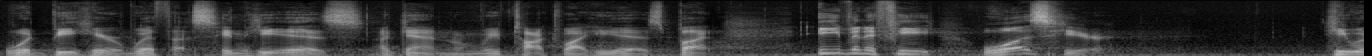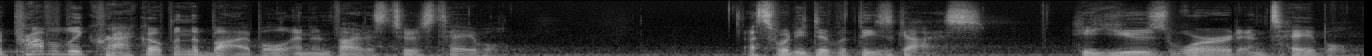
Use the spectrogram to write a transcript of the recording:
would be here with us, and he is, again, we've talked why he is. But even if he was here, he would probably crack open the Bible and invite us to his table. That's what he did with these guys. He used word and table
